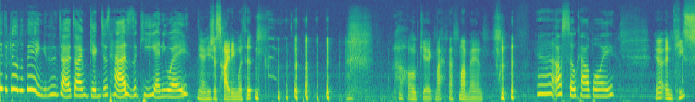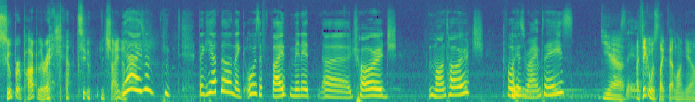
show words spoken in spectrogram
need to kill the thing. This entire time, Gig just has the key anyway. Yeah, he's just hiding with it. oh, gig, my my man. Yeah, our SoCal boy. Yeah, and he's super popular right now too in China. Yeah, he's been like he had the like what was it five minute uh charge montage for his Rein plays. Yeah, I think it was like that long. Yeah.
